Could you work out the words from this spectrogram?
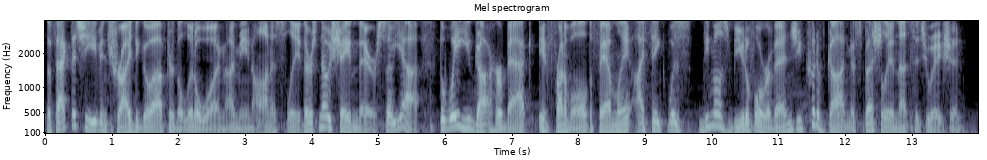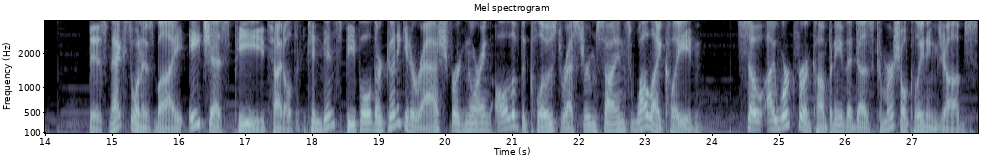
The fact that she even tried to go after the little one, I mean, honestly, there's no shame there. So yeah, the way you got her back in front of all the family, I think was the most beautiful revenge you could have gotten, especially in that situation. This next one is by HSP titled Convince People They're Gonna Get a Rash for Ignoring All of the Closed Restroom Signs While I Clean. So, I work for a company that does commercial cleaning jobs,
